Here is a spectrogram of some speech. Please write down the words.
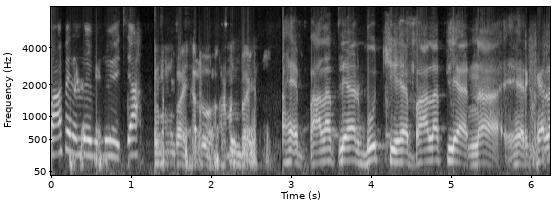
বাপের লইবে লইবে যা। আরমান ভাই হ্যালো আরমান ভাই। হ্যাঁ ভালো প্লেয়ার বুঝছি হ্যাঁ ভালো প্লেয়ার না। খেলা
